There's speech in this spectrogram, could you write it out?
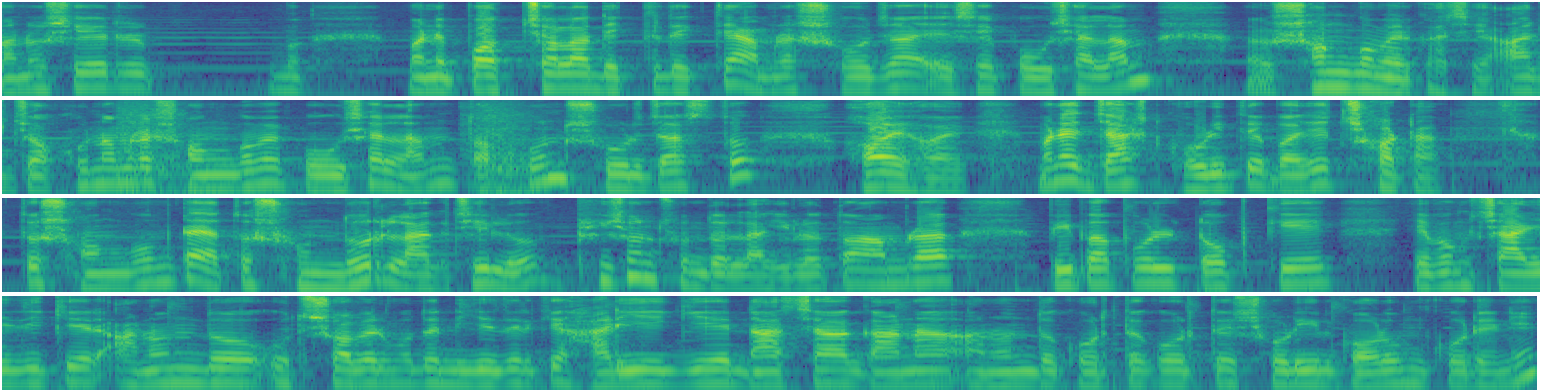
মানুষের মানে পথ চলা দেখতে দেখতে আমরা সোজা এসে পৌঁছালাম সঙ্গমের কাছে। আর যখন আমরা সঙ্গমে পৌঁছালাম, তখন সূর্যাস্ত হয় হয় মানে জাস্ট ঘড়িতে বাজে ছটা। তো সঙ্গমটা এত সুন্দর লাগছিল, ভীষণ সুন্দর লাগছিল। তো আমরা পিপাপুল, টোপকে এবং চারিদিকের আনন্দ উৎসবের মধ্যে নিজেদেরকে হারিয়ে গিয়ে নাচা, গানা, আনন্দ করতে করতে শরীর গরম করে নিয়ে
